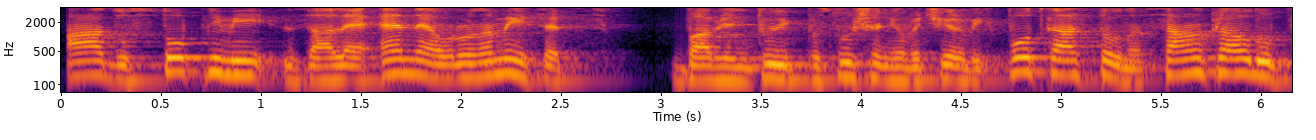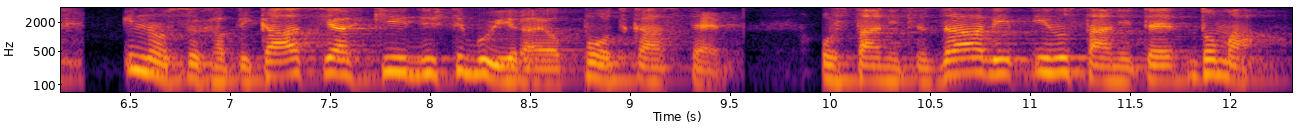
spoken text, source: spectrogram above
a dostopnimi za le en evro na mesec. Vabljeni tudi k poslušanju večerovih podkastov na SoundCloudu in na vseh aplikacijah, ki distribuirajo podkaste. Ostanite zdravi in ostanite doma.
